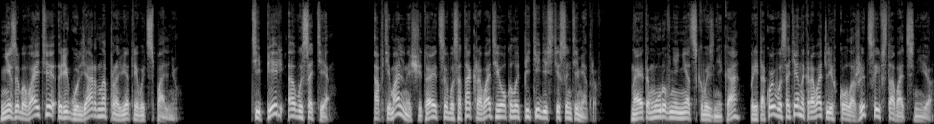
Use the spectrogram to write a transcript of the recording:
Не забывайте регулярно проветривать спальню. Теперь о высоте. Оптимально считается высота кровати около 50 сантиметров. На этом уровне нет сквозняка, при такой высоте на кровать легко ложиться и вставать с нее.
